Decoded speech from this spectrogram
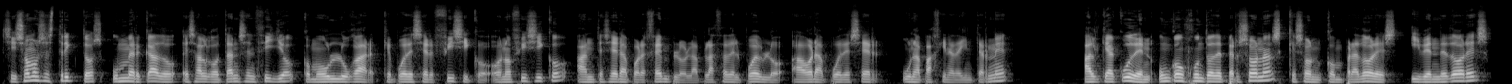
Si somos estrictos, un mercado es algo tan sencillo como un lugar que puede ser físico o no físico, antes era por ejemplo la plaza del pueblo, ahora puede ser una página de Internet, al que acuden un conjunto de personas que son compradores y vendedores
